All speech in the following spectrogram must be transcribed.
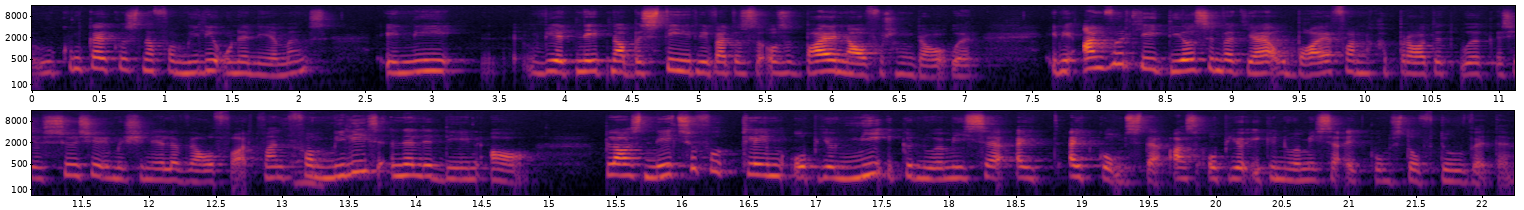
hoekom kyk ons na familieondernemings en nie weet net na bestuur nie wat ons ons het baie navorsing daaroor. En die antwoord lê deels in wat jy al baie van gepraat het ook is jou sosio-emosionele welvaart want ja. families in hulle DNA plaas net soveel klem op jou nie ekonomiese uit, uitkomste as op jou ekonomiese uitkomste of doelwitte.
